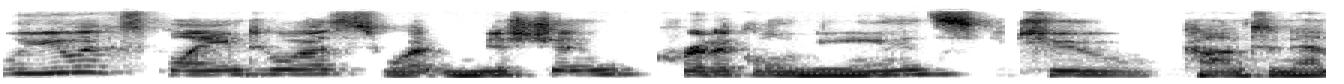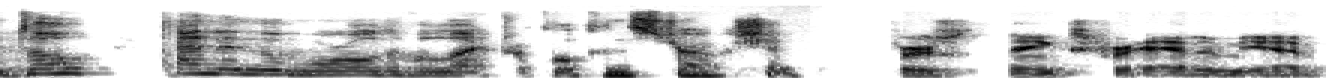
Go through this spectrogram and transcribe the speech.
will you explain to us what mission critical means to Continental and in the world of electrical construction? First, thanks for having me. I've,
